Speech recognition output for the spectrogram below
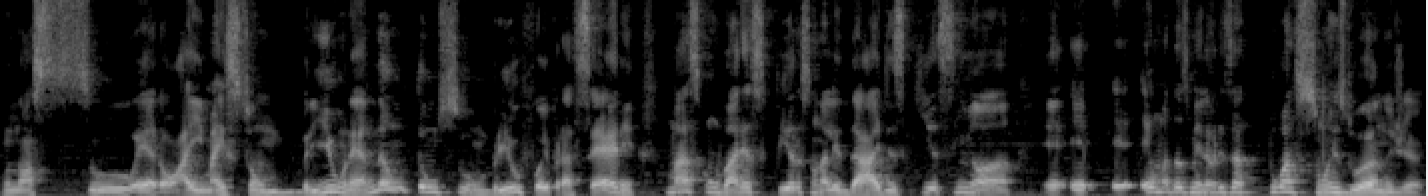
o nosso herói mais sombrio, né? Não tão sombrio foi pra série, mas com várias personalidades que, assim, ó, é, é, é uma das melhores atuações do ano, Diego.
